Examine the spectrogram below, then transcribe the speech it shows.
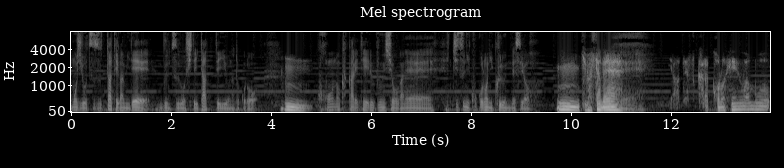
文字を綴った手紙で文通をしていたっていうようなところ、うん。この書かれている文章がね、実に心に来るんですよ。うん、来ましたね。えいや、ですからこの辺はもう、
